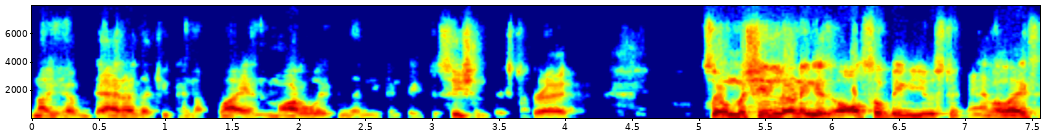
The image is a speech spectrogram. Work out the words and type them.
Now you have data that you can apply and model it, and then you can take decisions based on. Right. So machine learning is also being used to analyze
